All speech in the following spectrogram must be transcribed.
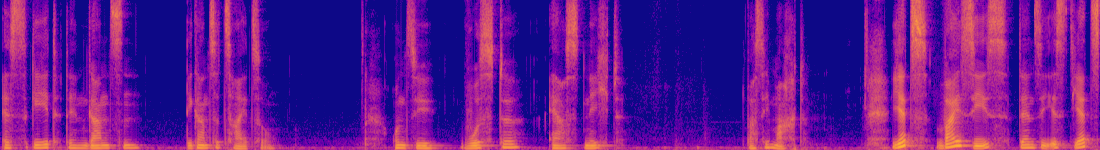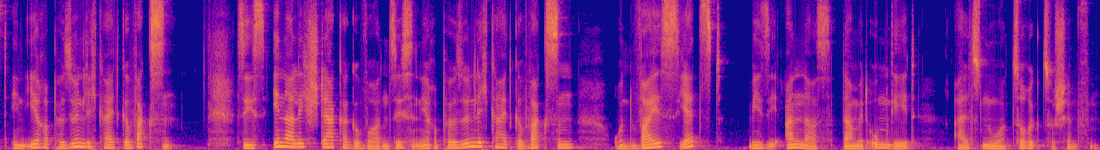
Es geht den ganzen, die ganze Zeit so. Und sie wusste, erst nicht, was sie macht. Jetzt weiß sie es, denn sie ist jetzt in ihrer Persönlichkeit gewachsen. Sie ist innerlich stärker geworden, sie ist in ihrer Persönlichkeit gewachsen und weiß jetzt, wie sie anders damit umgeht, als nur zurückzuschimpfen.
